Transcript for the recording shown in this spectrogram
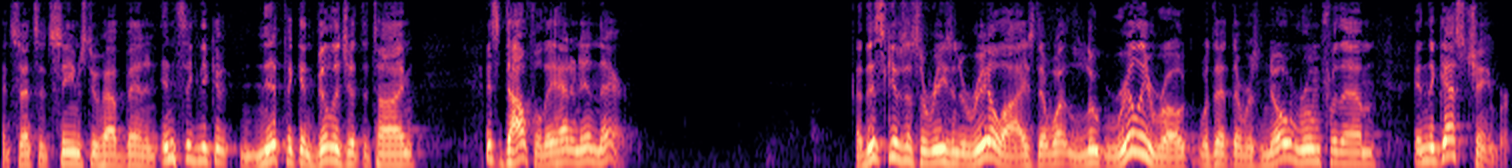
And since it seems to have been an insignificant village at the time, it's doubtful they had an inn there. Now, this gives us a reason to realize that what Luke really wrote was that there was no room for them in the guest chamber.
